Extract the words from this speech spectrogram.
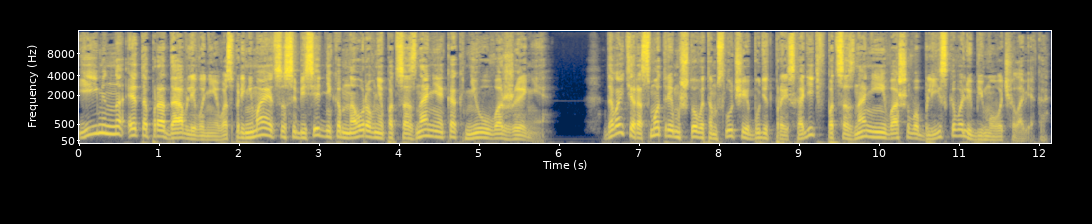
И именно это продавливание воспринимается собеседником на уровне подсознания как неуважение – Давайте рассмотрим, что в этом случае будет происходить в подсознании вашего близкого любимого человека.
